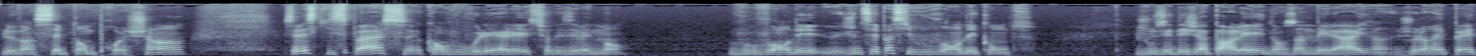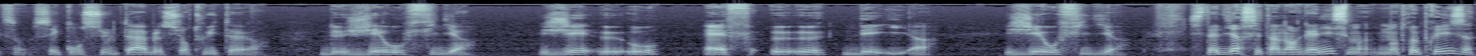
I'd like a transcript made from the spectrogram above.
le 20 septembre prochain. Vous savez ce qui se passe quand vous voulez aller sur des événements? Vous vous rendez, je ne sais pas si vous vous rendez compte. Je vous ai déjà parlé dans un de mes lives, je le répète, c'est consultable sur Twitter, de Geophidia. G-E-O-F-E-E-D-I-A. Geophidia. C'est-à-dire, c'est un organisme, une entreprise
